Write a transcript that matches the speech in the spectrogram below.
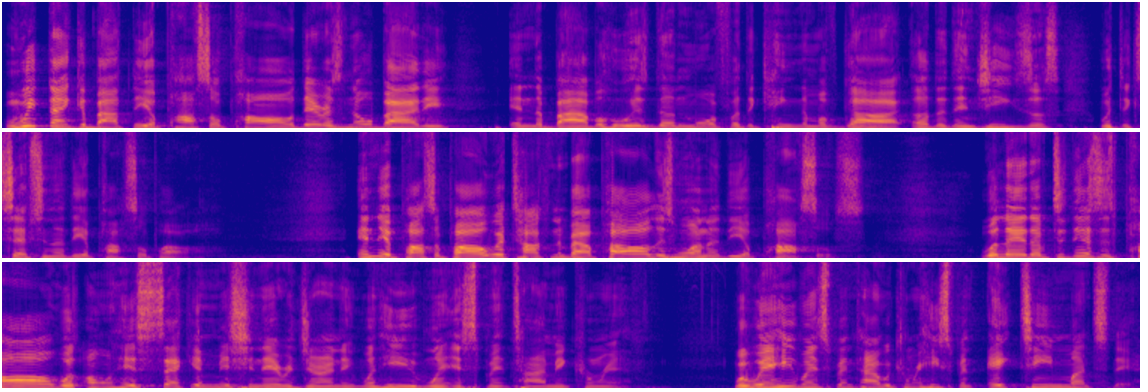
When we think about the Apostle Paul, there is nobody in the Bible who has done more for the kingdom of God other than Jesus, with the exception of the Apostle Paul. In the Apostle Paul, we're talking about Paul is one of the apostles. What led up to this is Paul was on his second missionary journey when he went and spent time in Corinth. Well, when he went and spent time with Corinth, he spent 18 months there.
